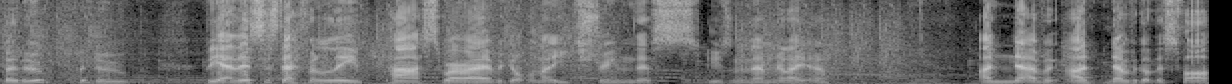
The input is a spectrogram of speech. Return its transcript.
ba-doop, ba-doop. But yeah, this is definitely past where I ever got when I streamed this using an emulator. I never, I never got this far.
